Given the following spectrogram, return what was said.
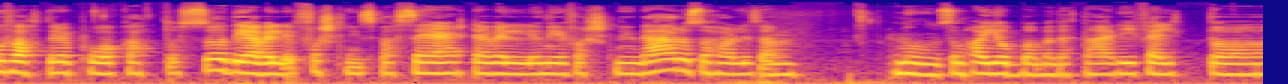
forfattere på katt også. De er veldig forskningsbasert. Det er veldig mye forskning der. Og så har liksom noen som har jobba med dette her i felt, og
